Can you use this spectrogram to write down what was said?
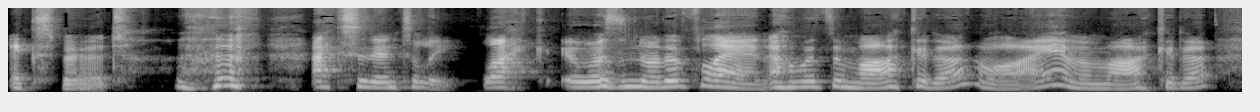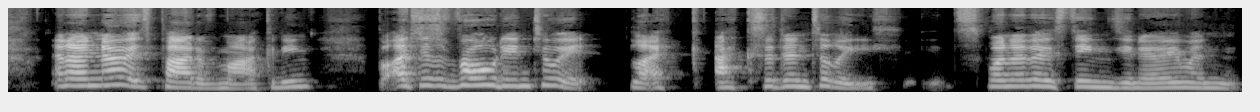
expert accidentally. Like it was not a plan. I was a marketer. Well, I am a marketer, and I know it's part of marketing, but I just rolled into it like accidentally. It's one of those things, you know, when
